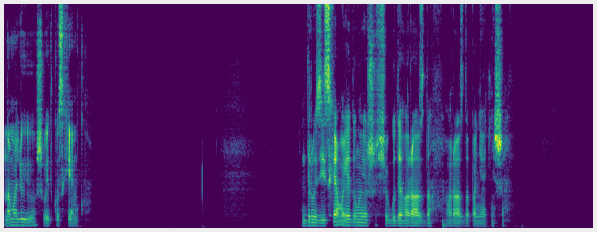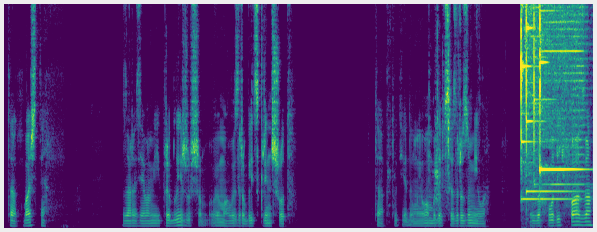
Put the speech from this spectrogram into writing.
намалюю швидко схемку. Друзі, схему, я думаю, що, буде гораздо, гораздо понятніше. Так, бачите? Зараз я вам її приближу, щоб ви могли зробити скріншот. Так, тут, я думаю, вам буде все зрозуміло. Заходить фаза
